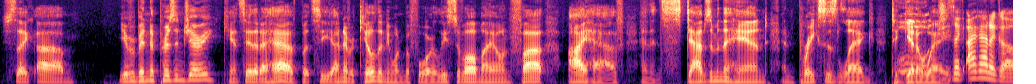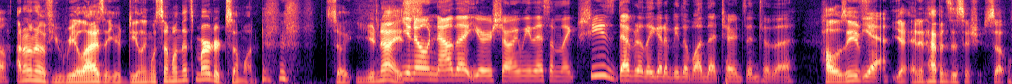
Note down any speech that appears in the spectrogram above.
She's like, um, "You ever been to prison, Jerry?" Can't say that I have, but see, I never killed anyone before, least of all my own father. I have, and then stabs him in the hand and breaks his leg to get away. She's like, I gotta go. I don't know if you realize that you're dealing with someone that's murdered someone. so you're nice. You know, now that you're showing me this, I'm like, she's definitely gonna be the one that turns into the. Hallows Eve. Yeah. yeah, and it happens this issue. So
